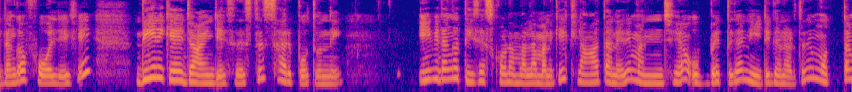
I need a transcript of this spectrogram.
విధంగా ఫోల్డ్ చేసి దీనికే జాయిన్ చేసేస్తే సరిపోతుంది. ఈ విధంగా తీసేసుకోవడం వల్ల మనకి క్లాత్ అనేది మంచిగా ఉబ్బెత్తుగా నీట్గా నడుతుంది. మొత్తం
